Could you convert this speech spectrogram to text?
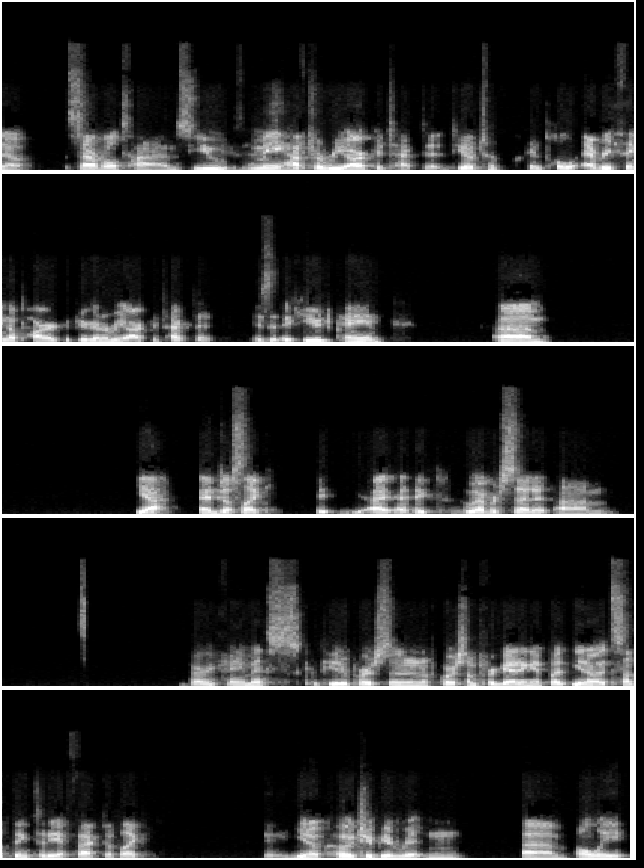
know several times. You Exactly. may have to re-architect it. Do you have to fucking pull everything apart if you're going to re-architect it? Is it a huge pain? Um yeah and just like I, I think whoever said it um very famous computer person and of course i'm forgetting it but you know it's something to the effect of like you know code should be written um only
